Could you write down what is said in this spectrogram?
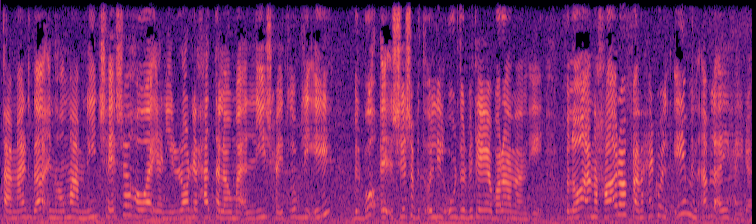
بتاع ماك ده إن هم عاملين شاشة هو يعني الراجل حتى لو ما قاليش هيطلب لي إيه بالبق الشاشة بتقول لي الأوردر بتاعي عبارة عن عن ايه فلو انا هعرف انا هاكل ايه من قبل اي حاجة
